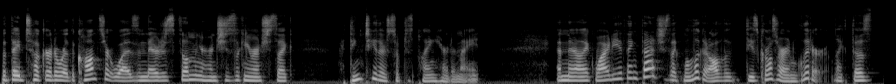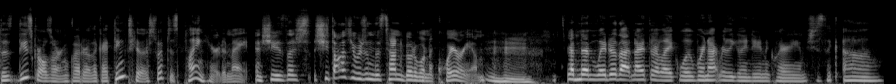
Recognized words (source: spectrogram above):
But they took her to where the concert was, and they're just filming her, and she's looking around. She's like, "I think Taylor Swift is playing here tonight." And they're like, "Why do you think that?" She's like, "Well, look at all the, these girls are in glitter. Like those, those these girls are in glitter. Like I think Taylor Swift is playing here tonight." And she's like, she thought she was in this town to go to an aquarium. Mm-hmm. And then later that night, they're like, "Well, we're not really going to an aquarium." She's like, "Oh."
